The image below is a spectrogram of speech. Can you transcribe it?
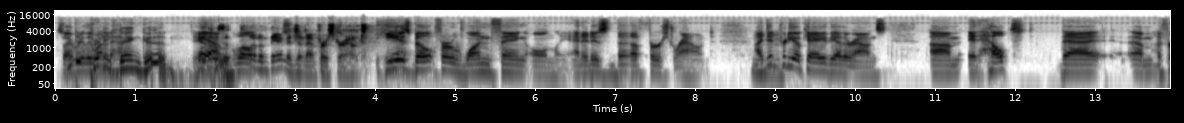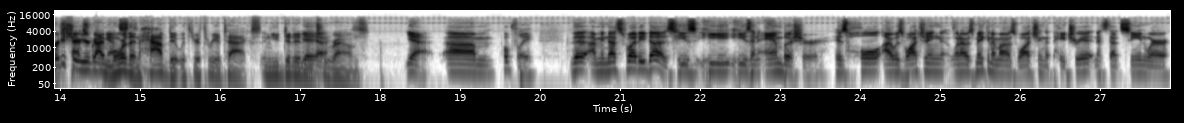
so You I did really pretty wanted to. Have, dang good. Yeah, Yeah, was a well- ton of damage in that first round. he is built for one thing only, and it is the first round. I did Mhm. pretty okay the other rounds. Um, it helped that um, the I'm pretty sure your were guy more than halved it with your three attacks and you did it Yeah. in two rounds Yeah. Um, hopefully. The I mean that's what he does. He's he he's an ambusher. His whole I was watching when I was making him, I was watching The Patriot, and it's that scene where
